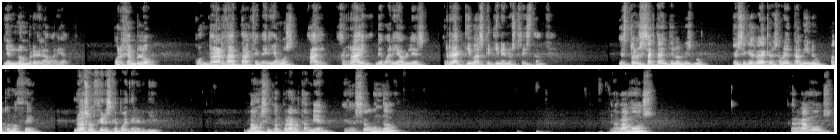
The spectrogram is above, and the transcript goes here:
y el nombre de la variable. Por ejemplo, con $data accederíamos al array de variables reactivas que tiene nuestra instancia. Esto no es exactamente lo mismo, pero sí que es verdad que nos abre el camino a conocer nuevas opciones que puede tener Vue. Vamos a incorporarlo también en el segundo. Grabamos. Cargamos.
